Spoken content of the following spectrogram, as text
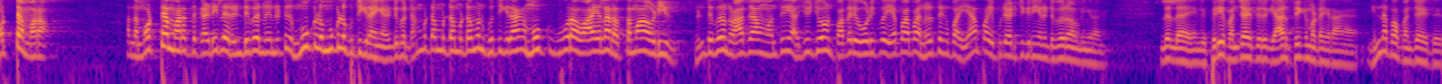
மொட்டை மரம். அந்த மொட்டை மரத்துக்கு அடியில் ரெண்டு பேர் நின்றுட்டு மூக்கில் மூக்கில் குத்திக்கிறாங்க. ரெண்டு பேர் டம்மு டம்மு டம்மு டம்முன்னு குத்திக்கிறாங்க. மூக்கு பூரா வாயெல்லாம் ரத்தமாக ஒடியுது ரெண்டு பேரும் ராஜாவும் மந்திரி அஜுஜோன்னு பதறி ஓடி போய் ஏப்பாப்பா நிறுத்துங்கப்பா ஏன்ப்பா இப்படி அடிச்சுக்கிறீங்க ரெண்டு பேரும் அப்படிங்கிறாங்க. இல்லை இல்லை எங்களுக்கு பெரிய பஞ்சாயத்து இருக்குது யாரும் தீர்க்க மாட்டேங்கிறாங்க. என்னப்பா பஞ்சாயத்து?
